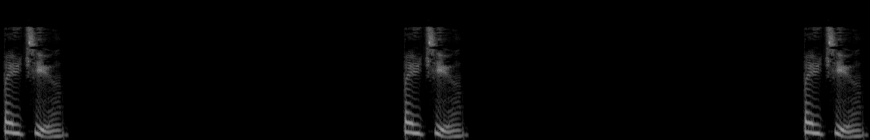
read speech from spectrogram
背景。背景，背景。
